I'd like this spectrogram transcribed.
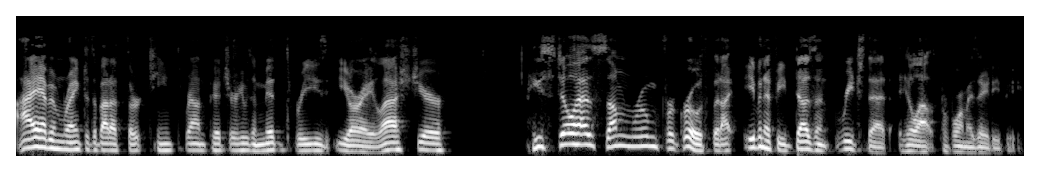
I have him ranked as about a 13th round pitcher. He was a mid threes ERA last year. He still has some room for growth, but I, even if he doesn't reach that, he'll outperform his ADP.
